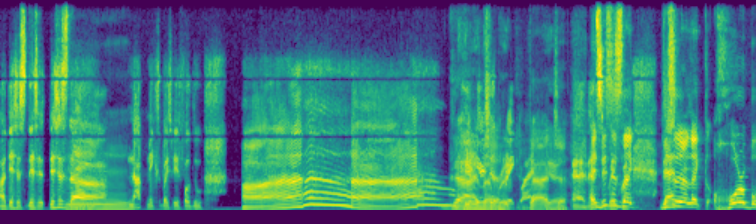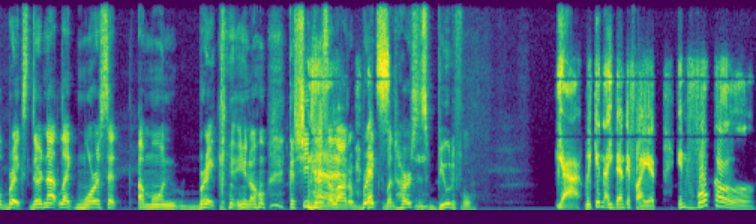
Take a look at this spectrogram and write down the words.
uh, this is this is this is the Mm. not mixed voice people do ah Gotcha. Break. right? Gotcha. Yeah, and this is break like these That- are like horrible breaks. They're not like Morissette Amon break, you know, because she does a lot of breaks, but hers is beautiful. yeah, we can identify it in vocal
